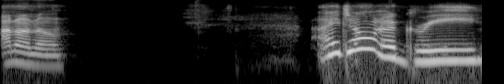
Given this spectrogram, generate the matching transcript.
I don't know. I don't agree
